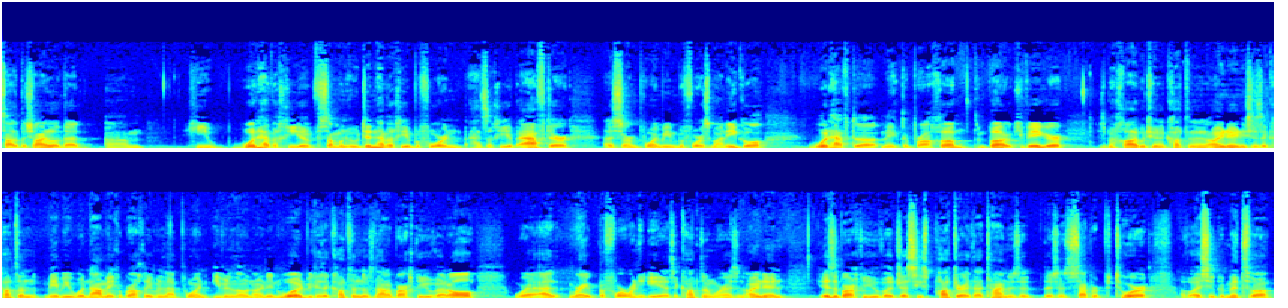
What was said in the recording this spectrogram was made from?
side of the shiloh that um, he would have a chiyuv. Someone who didn't have a chiyuv before and has a chiyuv after at a certain point, meaning before Zman equal, would have to make the bracha. But Kiveger is mechalai between a katan and an einin. He says a katan maybe would not make a bracha even at that point, even though an einin would, because a katan is not a bar at all. Whereas right before when he ate as a katan, whereas an einin is a bar chiyuva, just he's putter at that time. There's a there's a separate patur of Isaac b'mitzvah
